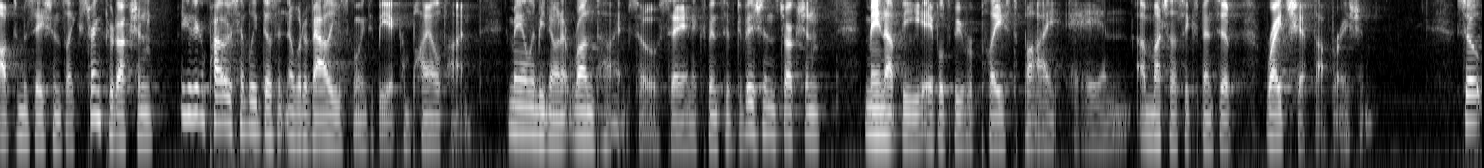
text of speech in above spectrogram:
optimizations like strength reduction because your compiler simply doesn't know what a value is going to be at compile time. It may only be known at runtime, so say an expensive division instruction may not be able to be replaced by a, an, a much less expensive right shift operation. So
